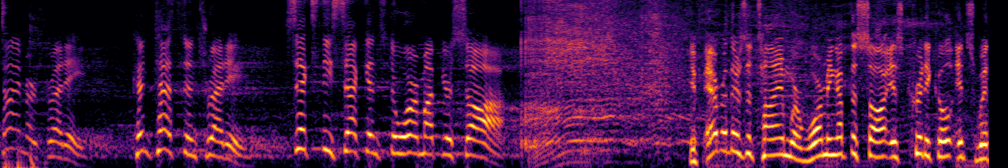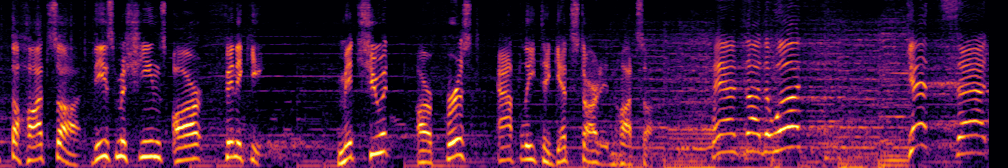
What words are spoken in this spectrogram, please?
Timers ready. Contestants ready. 60 seconds to warm up your saw. If ever there's a time where warming up the saw is critical, it's with the hot saw. These machines are finicky. Mitch Hewitt, our first athlete to get started in hot saw. Hands on the wood. Get set.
